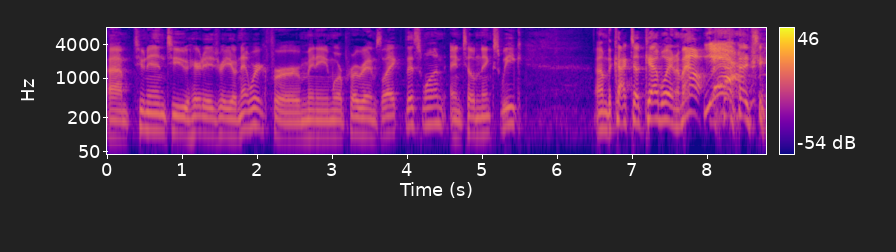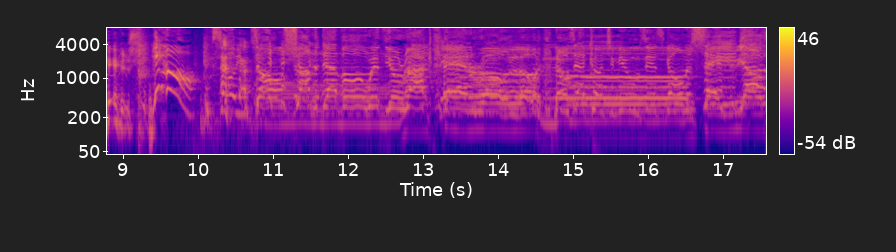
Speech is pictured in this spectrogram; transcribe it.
Um, tune in to Heritage Radio Network for many more programs like this one. Until next week, I'm the Cocktail Cowboy, and I'm out. Yeah! Cheers. Yeehaw! So you don't shun the devil with your rock and roll, Lord. Knows that country music's gonna save your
